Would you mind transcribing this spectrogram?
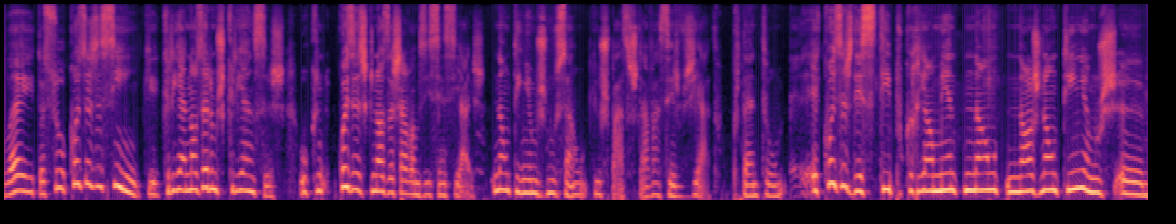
leite, açúcar, coisas assim, que criança, nós éramos crianças, o que, coisas que nós achávamos essenciais. Não tínhamos noção que o espaço estava a ser vigiado. Portanto, é coisas desse tipo que realmente não, nós não tínhamos. Uh...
